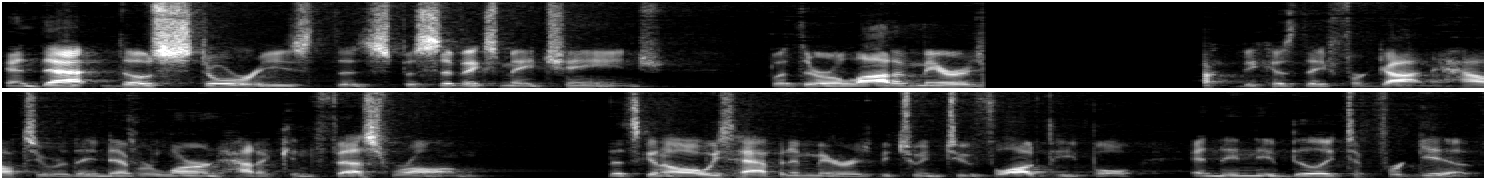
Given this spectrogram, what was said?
And that those stories, the specifics may change, but there are a lot of marriages because they've forgotten how to or they never learned how to confess wrong. That's going to always happen in marriage between two flawed people, and then the ability to forgive,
